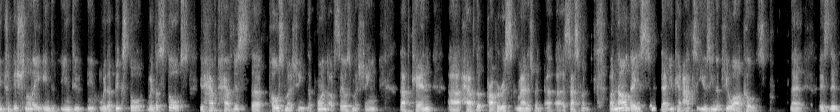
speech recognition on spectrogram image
in traditionally into into in, with a big store, with the stores, you have to have this the POS machine, the point of sales machine, that can uh, have the proper risk management uh, uh assessment. But nowadays, that you can access using the QR codes. Uh, is that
